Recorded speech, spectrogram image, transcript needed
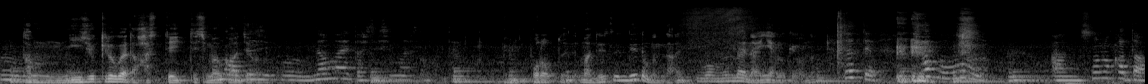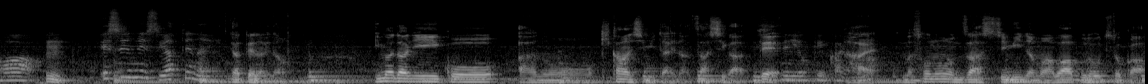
うん。多分20キロぐらいで走っていってしまう感じやもう私こう名前出してしまいそうになっうんポロッと出てまあ別に出ても何も問題ないんやろうけどな。だって多分あのその方はうん SNS やってないやろやってないな。いまだにこうあの機関誌みたいな雑誌があって自然養鶏会のなはい。まあ、その雑誌みんなまあワープロ打ちとか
